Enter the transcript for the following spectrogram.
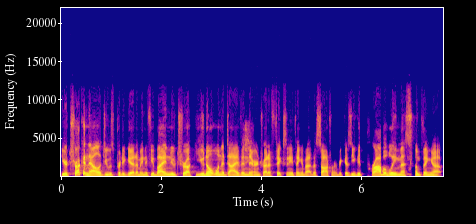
your truck analogy was pretty good. I mean, if you buy a new truck, you don't want to dive in there and try to fix anything about the software because you could probably mess something up.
